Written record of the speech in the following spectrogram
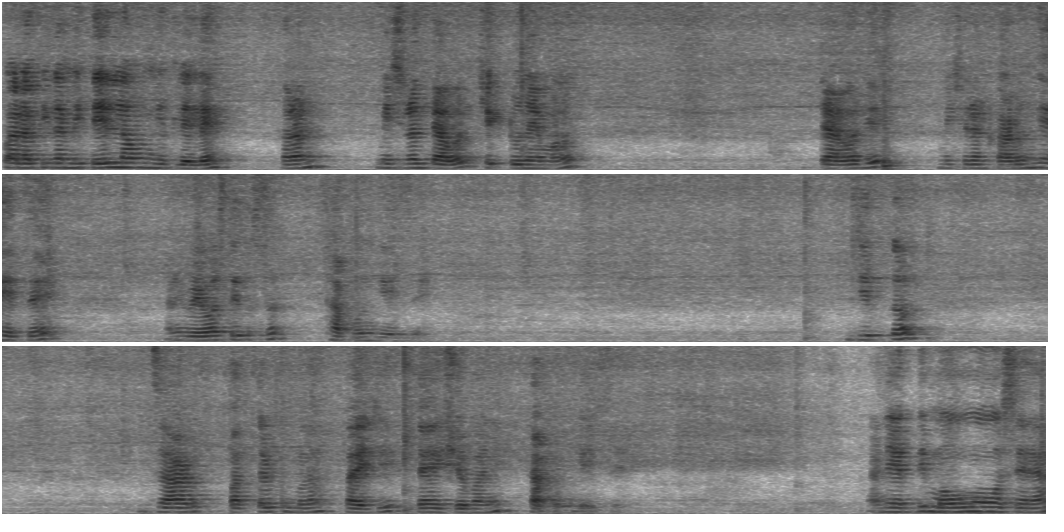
परातीला मी तेल लावून घेतलेलं आहे कारण मिश्रण त्यावर चिकटू नये म्हणून. त्यावर हे मिश्रण काढून घ्यायचं आहे आणि व्यवस्थित असं थापून घ्यायचं आहे जितकं जाड पातळ तुम्हाला पाहिजे त्या हिशोबाने थापून घ्यायचे. आणि अगदी मऊ मऊ असे ह्या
